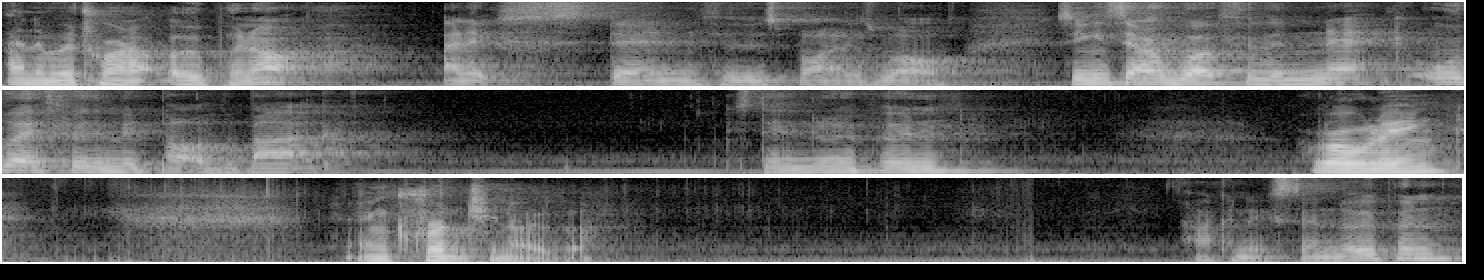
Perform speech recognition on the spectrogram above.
And then we're trying to open up and extend through the spine as well. So you can see I work through the neck, all the way through the mid part of the back, extending open, rolling, and crunching over. I can extend open.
